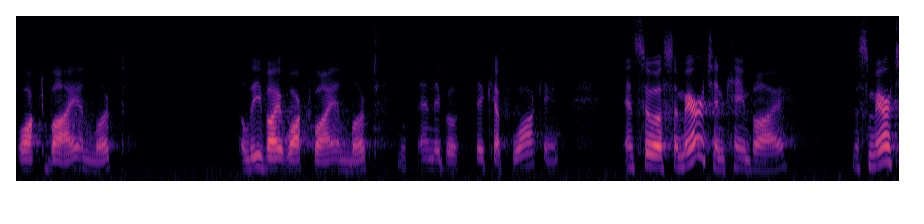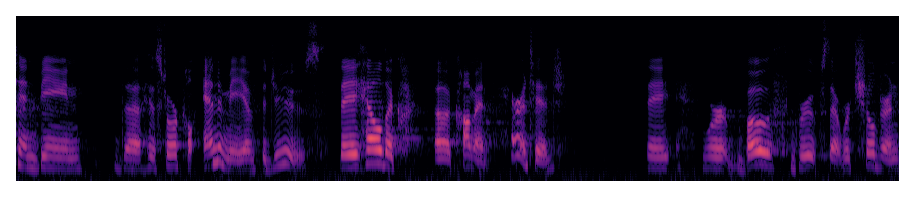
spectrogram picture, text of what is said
walked by and looked. A Levite walked by and looked, and they both they kept walking. And so a Samaritan came by, the Samaritan being the historical enemy of the Jews. They held a, a common heritage, they were both groups that were children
